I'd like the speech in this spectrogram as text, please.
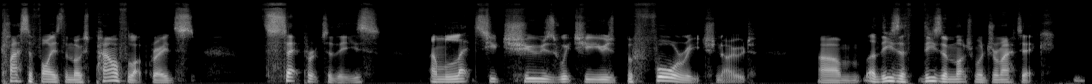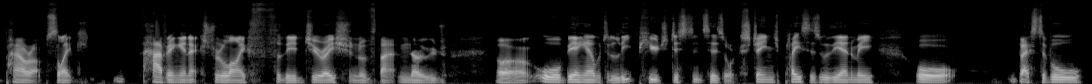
classifies the most powerful upgrades separate to these and lets you choose which you use before each node. Um, and these are these are much more dramatic power ups, like having an extra life for the duration of that node, uh, or being able to leap huge distances, or exchange places with the enemy, or best of all,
